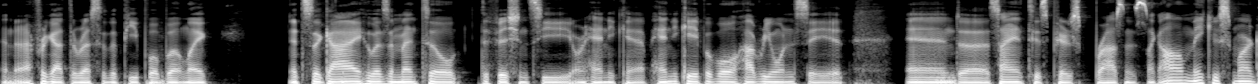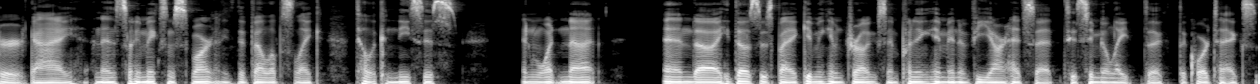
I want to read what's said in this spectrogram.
and I forgot the rest of the people, but like, it's a guy who has a mental deficiency or handicap, handicapable, however you want to say it. And uh, scientist Pierce Brosnan is like, "I'll make you smarter, guy," and then so he makes him smart, and he develops like telekinesis and whatnot. And uh, he does this by giving him drugs and putting him in a VR headset to simulate the the cortex.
